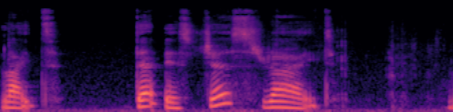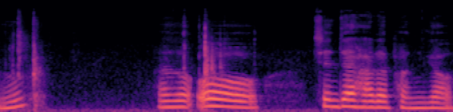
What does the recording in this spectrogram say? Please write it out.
light. That is just right. 嗯，他说：“哦，现在他的朋友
